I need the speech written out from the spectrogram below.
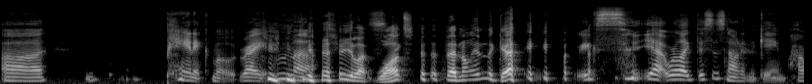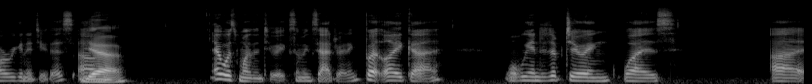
Uh, panic mode, right? Mm, You're like, what? They're not in the game. Ex- yeah, we're like, this is not in the game. How are we gonna do this? Um, yeah. It was more than two weeks. I'm exaggerating, but like, uh, what we ended up doing was, uh,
